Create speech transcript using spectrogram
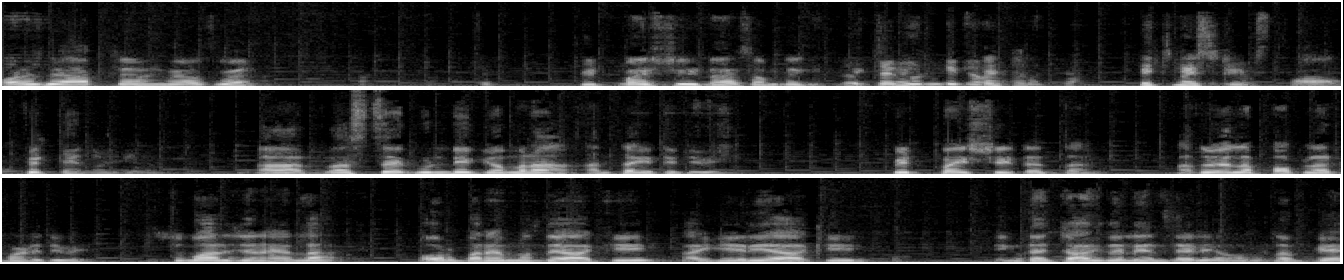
What is the app name, Yasmin? Hit by street, huh? Something. Fix my street Fit. ಆ ರಸ್ತೆ ಗುಂಡಿ ಗಮನ ಅಂತ ಇಟ್ಟಿದ್ದೀವಿ. ಪಿಟ್ ಮೈ ಸ್ಟ್ರೀಟ್ ಅಂತ. ಅದು ಎಲ್ಲ ಪಾಪ್ಯುಲರ್ ಮಾಡಿದೀವಿ ಸುಮಾರು ಜನ ಎಲ್ಲ ಅವ್ರ ಮನೆ ಮುಂದೆ ಹಾಕಿ, ಆ ಏರಿಯಾ ಹಾಕಿ, ಇಂಥ ಜಾಗದಲ್ಲಿ ಅಂತ ಹೇಳಿ ಅವರು ನಮ್ಗೆ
